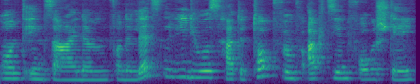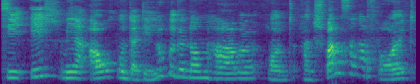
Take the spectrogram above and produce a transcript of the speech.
und in seinem von den letzten Videos hatte Top 5 Aktien vorgestellt, die ich mir auch unter die Lupe genommen habe und an Spaß und Freude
